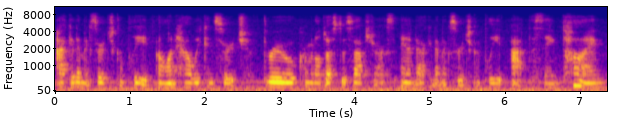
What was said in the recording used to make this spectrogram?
Academic Search Complete on how we can search through criminal justice abstracts and Academic Search Complete at the same time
